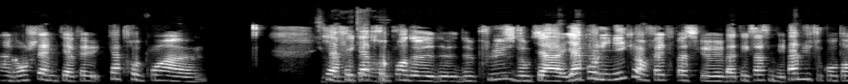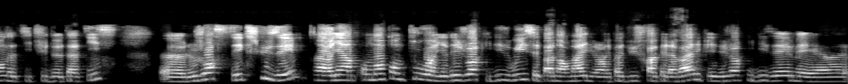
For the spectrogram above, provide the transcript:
un grand chelem qui a fait 4 points. Euh, qui a fait 4 points de, de, de, plus. Donc il y a, y a polémique en fait parce que bah, Texas n'était pas du tout content de l'attitude de Tatis. Euh, le joueur s'est excusé. Alors y a, on entend tout. Hein. Il y a des joueurs qui disent oui c'est pas normal, il n'aurait pas dû frapper la balle. Et puis il y a des joueurs qui disaient mais euh,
